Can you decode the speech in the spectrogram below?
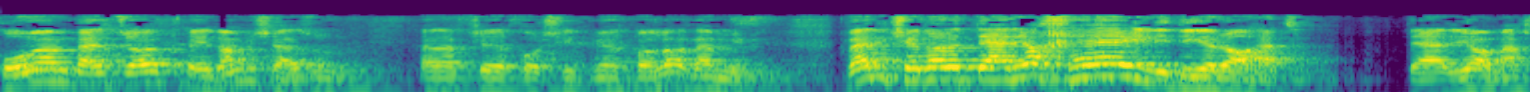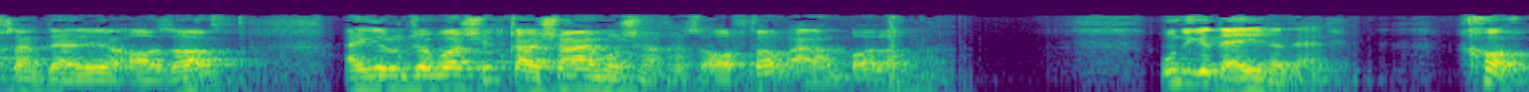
قوم هم بعضی جا پیدا میشه از اون طرف که خورشید میاد بالا آدم می‌بینی ولی کنار دریا خیلی دیگه راحت. دریا مخصوصا دریا آزاد اگر اونجا باشید قشنگ مشخص. آفتاب الان بالا اون دیگه دقیقه دقیق. خب.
